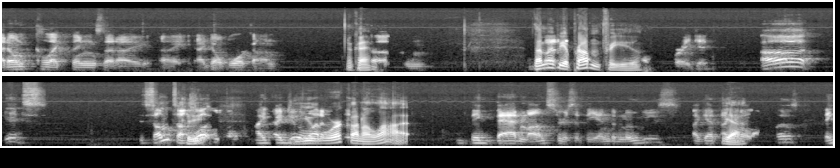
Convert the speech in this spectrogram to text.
I don't collect things that I I, I don't work on. Okay. Um, That might be a problem for you. break it. Uh, it's sometimes. you- Well, you know, I, I do a You lot of work big, on a lot. big bad monsters at the end of movies. I get, I Yeah. get a lot of those. They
